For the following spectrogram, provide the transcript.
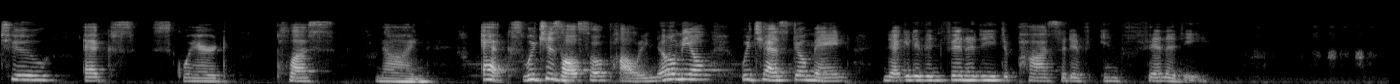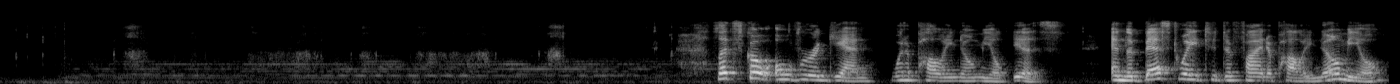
2x squared plus 9x, which is also a polynomial, which has domain negative infinity to positive infinity. Let's go over again what a polynomial is. And the best way to define a polynomial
